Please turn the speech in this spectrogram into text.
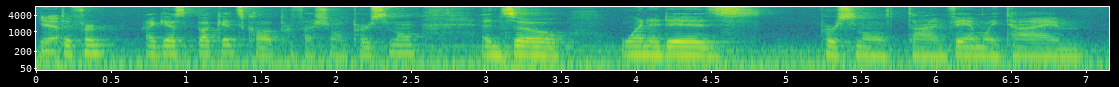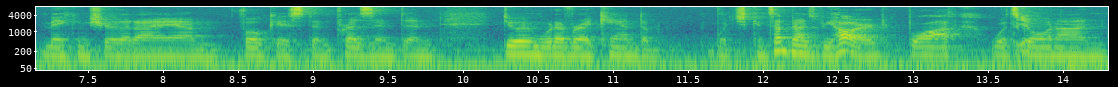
Yeah. different, I guess, buckets, call it professional and personal. And so when it is personal time, family time, making sure that I am focused and present and doing whatever I can to, which can sometimes be hard, block what's Yep. going on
